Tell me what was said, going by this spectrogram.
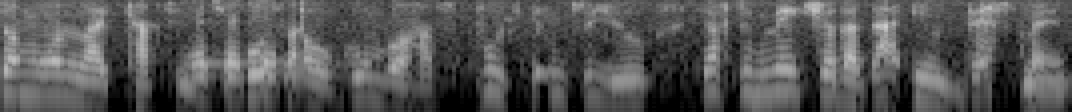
someone like Captain Hosa Okunbo has put into you, you have to make sure that that investment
